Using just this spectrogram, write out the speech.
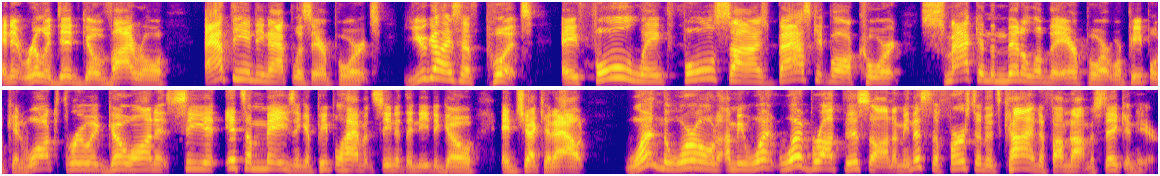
and it really did go viral at the Indianapolis airport, you guys have put a full length, full size basketball court smack in the middle of the airport where people can walk through it, go on it, see it. It's amazing. If people haven't seen it, they need to go and check it out. What in the world? I mean, what what brought this on? I mean, this is the first of its kind, if I'm not mistaken here.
